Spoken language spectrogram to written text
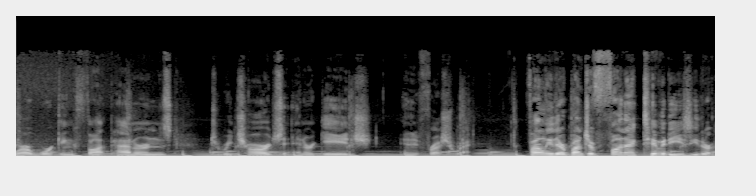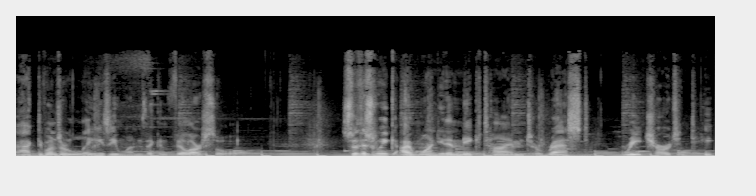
our working thought patterns, to recharge, to engage in a fresh way. Finally, there are a bunch of fun activities, either active ones or lazy ones, that can fill our soul. So this week, I want you to make time to rest, recharge, and take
